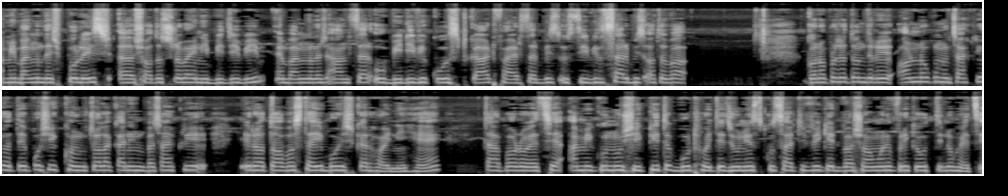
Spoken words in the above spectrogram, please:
আমি বাংলাদেশ পুলিশ সশস্ত্র বাহিনী, বিজিবি, বাংলাদেশ আনসার ও বিডিবি, কোস্ট গার্ড, ফায়ার সার্ভিস ও সিভিল সার্ভিস অথবা গণপ্রজাতন্ত্রের অন্য কোনো চাকরি হতে প্রশিক্ষণ চলাকালীন বা চাকরিরত অবস্থায় বহিষ্কার হয়নি। হ্যাঁ তারপর রয়েছে, আমি কোনো স্বীকৃত বুট হইতে জুনিয়র স্কুল সার্টিফিকেট বা সমমানের পরীক্ষা উত্তীর্ণ হয়েছে।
